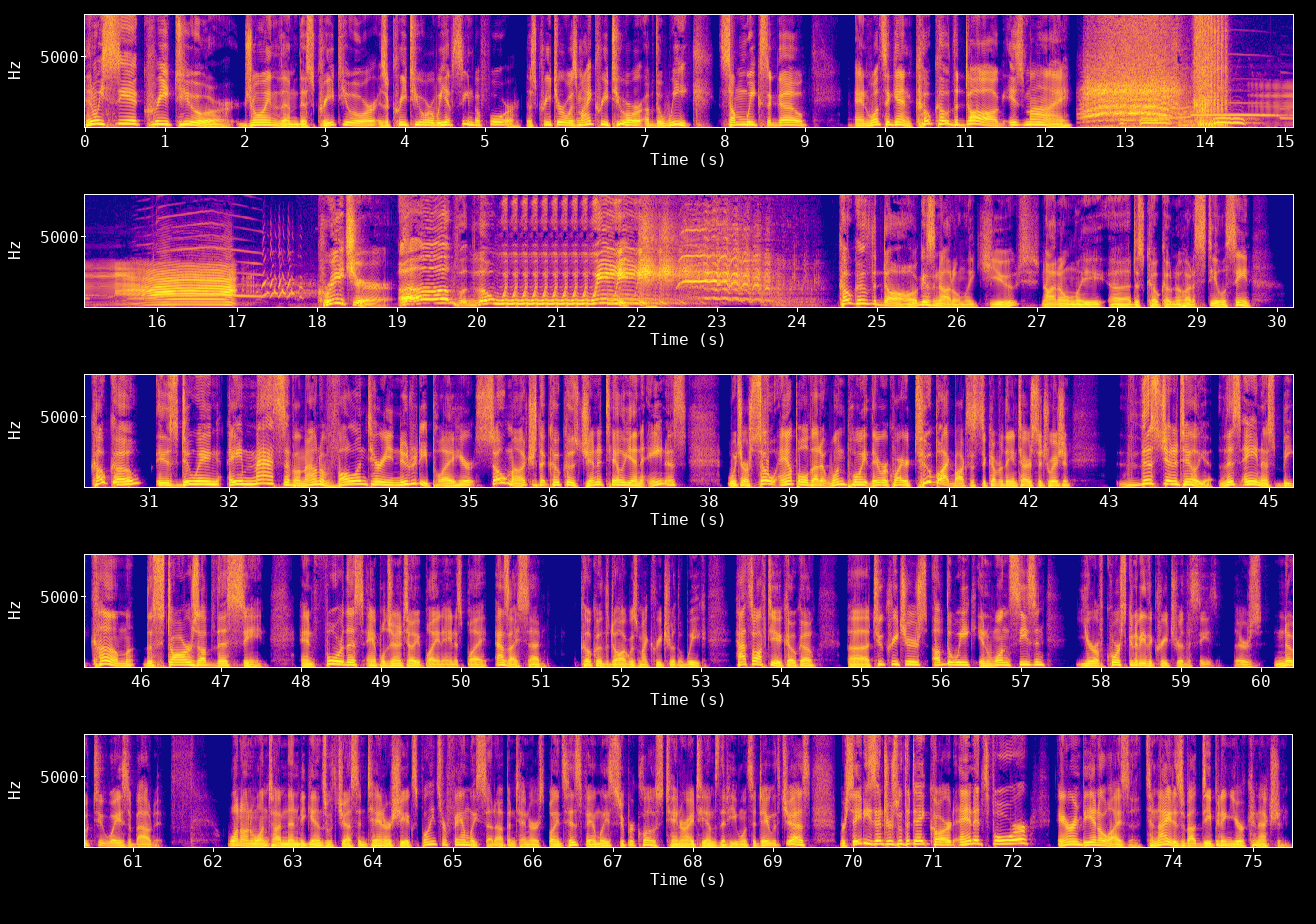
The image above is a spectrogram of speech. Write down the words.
And we see a creature join them. This creature is a creature we have seen before. This creature was my creature of the week some weeks ago. And once again, Coco the dog is my. Creature of the week. Coco the dog is not only cute, not only uh, does Coco know how to steal a scene, Coco is doing a massive amount of voluntary nudity play here, so much that Coco's genitalia and anus, which are so ample that at one point they require two black boxes to cover the entire situation, this genitalia, this anus become the stars of this scene. And for this ample genitalia play and anus play, as I said, Coco the dog was my creature of the week. Hats off to you, Coco. Uh, two creatures of the week in one season. You're, of course, going to be the creature of the season. There's no two ways about it. One on one time then begins with Jess and Tanner. She explains her family setup, and Tanner explains his family is super close. Tanner ITMs that he wants a date with Jess. Mercedes enters with a date card, and it's for Aaron B. and Eliza. Tonight is about deepening your connection.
